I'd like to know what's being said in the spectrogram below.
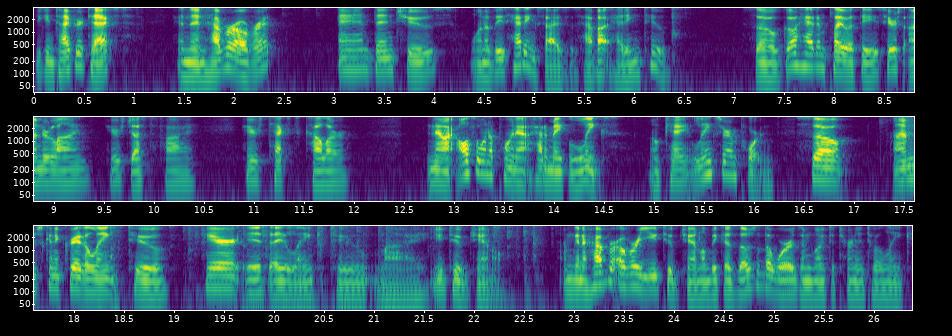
you can type your text and then hover over it and then choose one of these heading sizes. How about heading 2? So go ahead and play with these. Here's underline, here's justify, here's text color. Now I also want to point out how to make links. Okay, links are important. So I'm just going to create a link to, here is a link to my YouTube channel. I'm going to hover over YouTube channel because those are the words I'm going to turn into a link.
